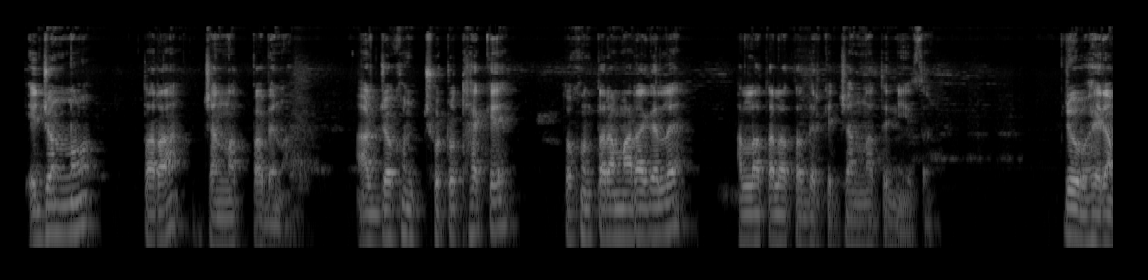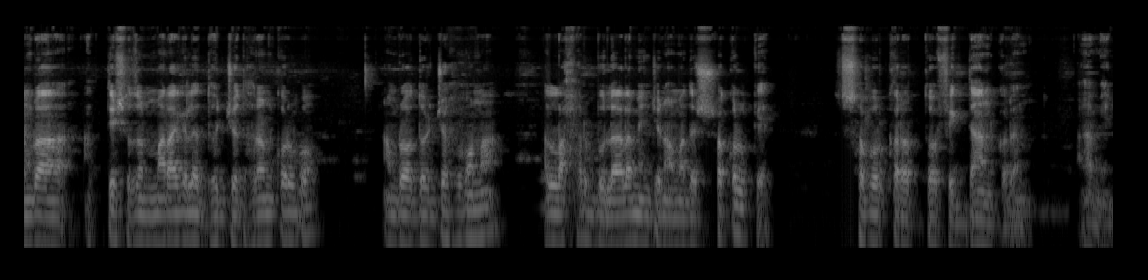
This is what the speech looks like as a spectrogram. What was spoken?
এজন্য তারা জান্নাত পাবে না। আর যখন ছোট থাকে, তখন তারা মারা গেলে আল্লাহ তালা তাদেরকে জান্নাতে নিয়ে যান। প্রিয় ভাইরা, আমরা আত্মীয় স্বজন মারা গেলে ধৈর্য ধারণ করব। আমরা অধৈর্য হব না। আল্লাহ হরবুল আলমিন যেন আমাদের সকলকে সবর করার তৌফিক দান করেন। আমিন।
